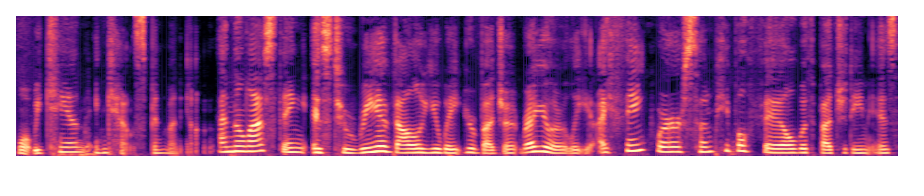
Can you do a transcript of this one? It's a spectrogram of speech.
what we can and can't spend money on. And the last thing is to reevaluate your budget regularly. I think where some people fail with budgeting is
